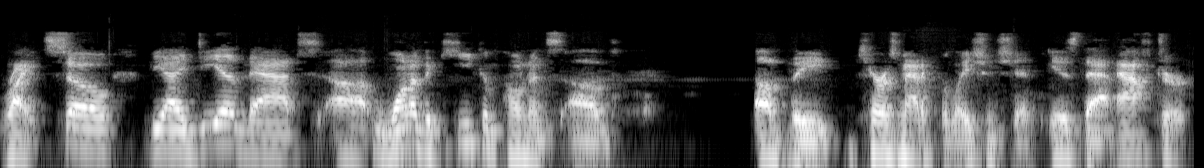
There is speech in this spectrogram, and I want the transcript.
Right. So the idea that uh, one of the key components of of the charismatic relationship is that after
